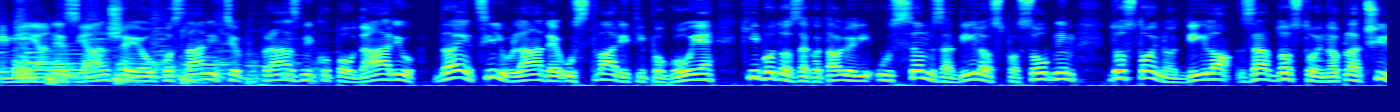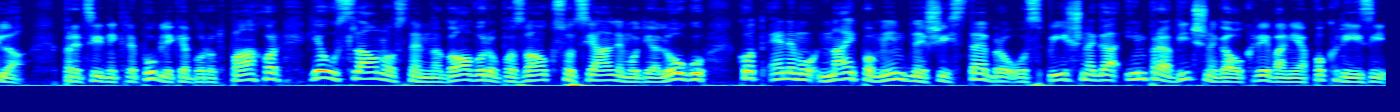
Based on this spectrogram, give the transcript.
Premijer Janez Janša je v poslanici ob prazniku povdaril, da je cilj vlade ustvariti pogoje, ki bodo zagotavljali vsem za delo sposobnim dostojno delo za dostojno plačilo. Predsednik republike Borut Pahor je v slavnostnem nagovoru pozval k socialnemu dialogu kot enemu najpomembnejših stebrov uspešnega in pravičnega okrevanja po krizi.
